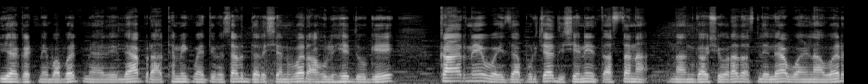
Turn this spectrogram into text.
या घटनेबाबत मिळालेल्या प्राथमिक माहितीनुसार दर्शन व राहुल हे दोघे कारने वैजापूरच्या दिशेने येत असताना नांदगाव शिवारात असलेल्या वळणावर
